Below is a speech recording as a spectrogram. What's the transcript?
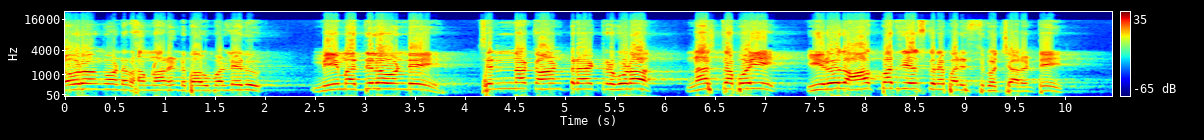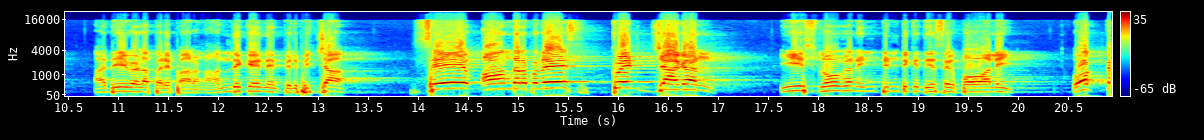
గౌరవంగా ఉండే రామనారాయణ బాగుపడలేదు. మీ మధ్యలో ఉండే చిన్న కాంట్రాక్టర్ కూడా నష్టపోయి ఈరోజు ఆత్మహత్య చేసుకునే పరిస్థితికి వచ్చారంటే అదే వేళ పరిపాలన. అందుకే నేను పిలిపించా సేవ్ ఆంధ్రప్రదేశ్ క్విట్ జగన్. ఈ స్లోగన్ ఇంటింటికి తీసుకుపోవాలి. ఒక్క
